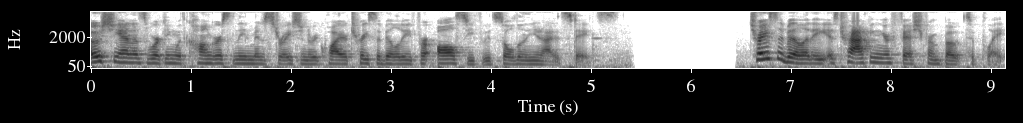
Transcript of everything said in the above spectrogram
Oceana is working with Congress and the administration to require traceability for all seafood sold in the United States. Traceability is tracking your fish from boat to plate.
